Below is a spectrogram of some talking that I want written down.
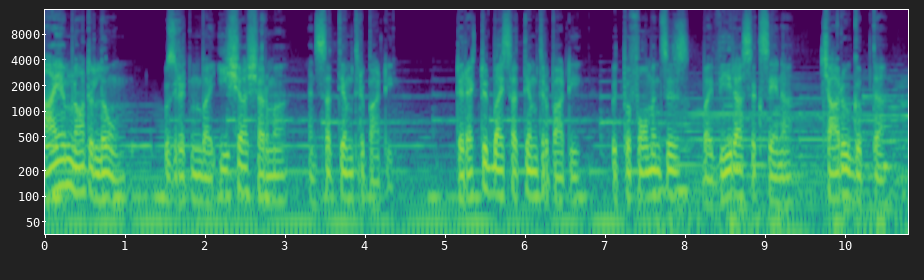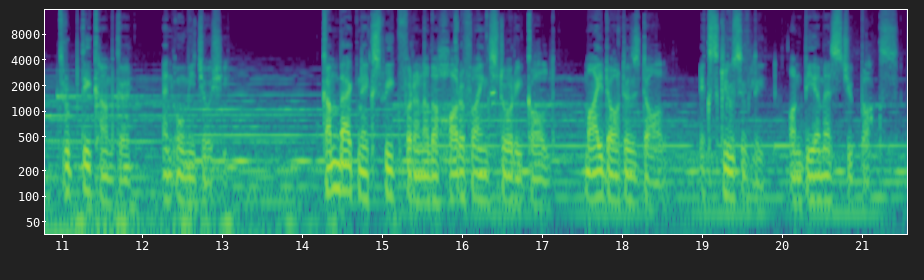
I Am Not Alone was written by Isha Sharma and Satyam Tripathi. Directed by Satyam Tripathi with performances by Veera Saxena, Charu Gupta, Trupti Khamkar, and Omi Joshi. Come back next week for another horrifying story called My Daughter's Doll, exclusively on BMS Jukebox.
